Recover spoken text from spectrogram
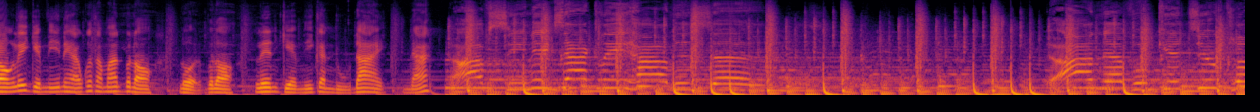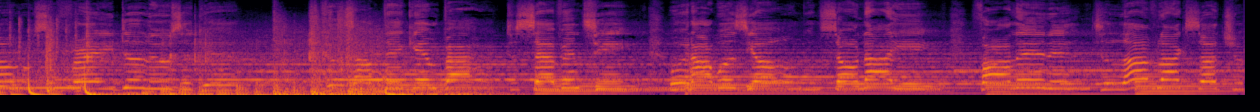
ลองเล่นเกมนี้นะครับ ก็สามารถไปลองโหลดไปลองเล่นเกมนี้กันดูได้นะ when I was young and so naive. Falling into love like such a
